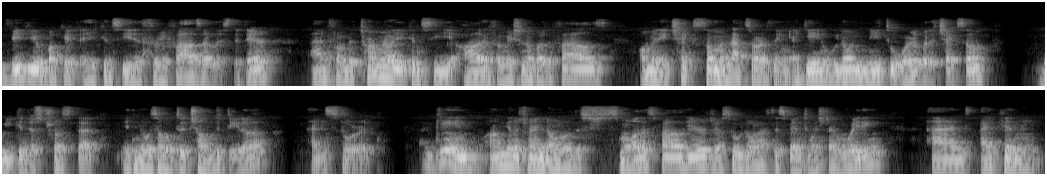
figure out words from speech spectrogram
video bucket and you can see the three files are listed there. And from the terminal, you can see all information about the files, how many checksum and that sort of thing. Again, we don't need to worry about a checksum. We can just trust that it knows how to chunk the data and store it. Again, I'm going to try and download the smallest file here just so we don't have to spend too much time waiting. And I can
